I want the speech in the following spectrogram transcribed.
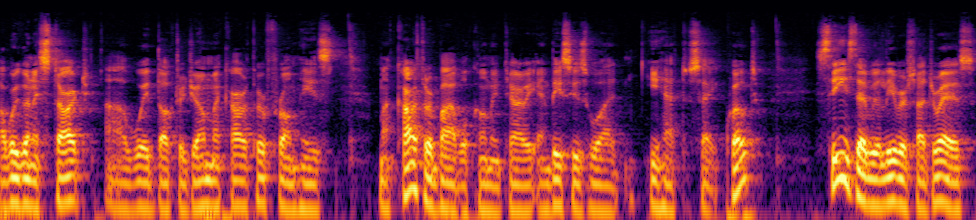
Uh, we're going to start uh, with Dr. John MacArthur from his MacArthur Bible commentary, and this is what he had to say. Quote, Since the believer's address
